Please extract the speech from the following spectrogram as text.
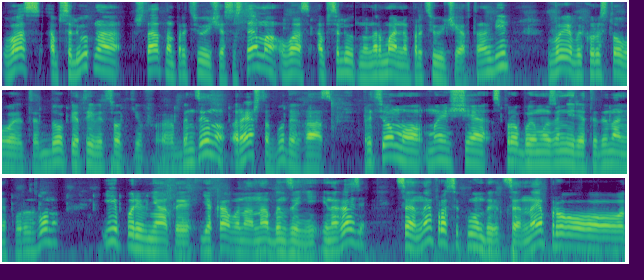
У вас абсолютно штатно працююча система, у вас абсолютно нормально працюючий автомобіль. Ви використовуєте до 5% бензину, решта буде газ. При цьому ми ще спробуємо заміряти динаміку розгону і порівняти, яка вона на бензині і на газі. Це не про секунди, це не про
